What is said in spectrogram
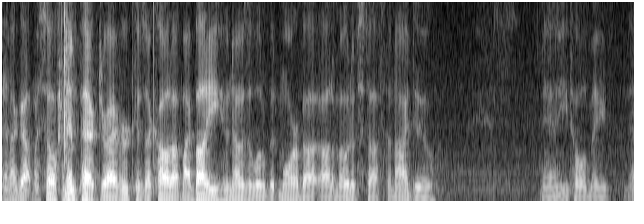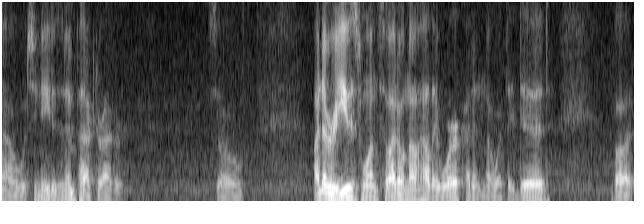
and I got myself an impact driver because I called up my buddy who knows a little bit more about automotive stuff than I do. And he told me, "Yeah, what you need is an impact driver. So I never used one, so I don't know how they work. I didn't know what they did. But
